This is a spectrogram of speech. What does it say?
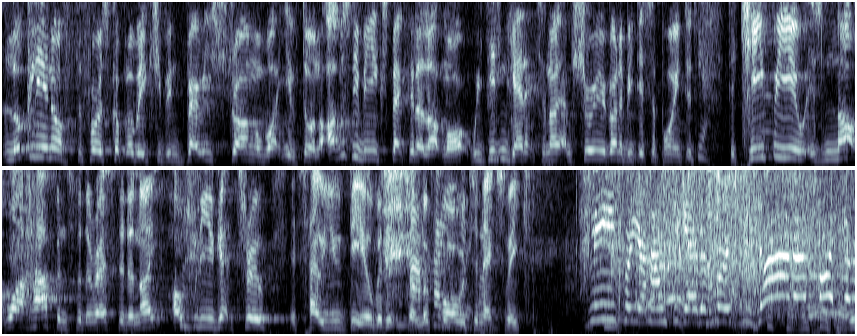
Luckily enough, the first couple of weeks you've been very strong on what you've done. Obviously, we expected a lot more. We didn't get it tonight. I'm sure you're going to be disappointed. Yeah. The key for you is not what happens for the rest of the night. Hopefully, you get through. It's how you deal with it. So look forward to next week. Please put your hands together for Suzanne and Michael,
